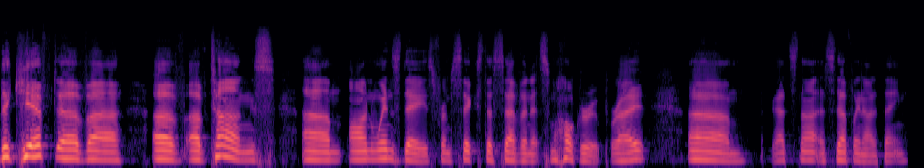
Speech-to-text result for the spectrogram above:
the gift of uh, of of tongues um, on Wednesdays from six to seven at small group. Right? Um, that's not. It's definitely not a thing.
